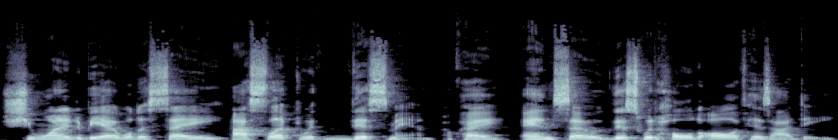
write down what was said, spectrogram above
She wanted to be able to say, I slept with this man. Okay. And so this would hold all of his ID.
